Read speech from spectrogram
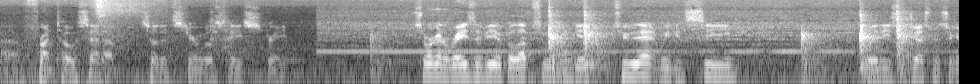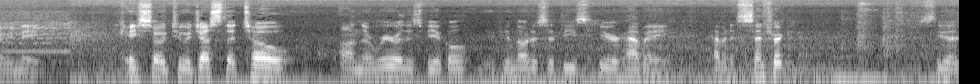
uh, front toe set up so that the steering wheel stays straight. So we're going to raise the vehicle up so we can get to that and we can see where these adjustments are going to be made. Okay, so to adjust the toe on the rear of this vehicle, if you'll notice that these here have a have an eccentric. See that?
